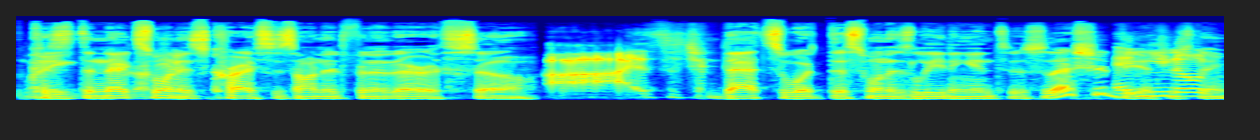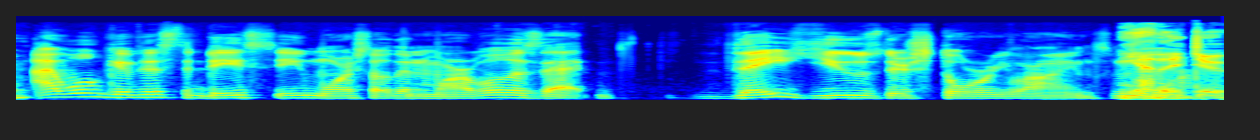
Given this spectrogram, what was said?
Because the next one is Crisis on Infinite Earth. So ah, it's a. that's what this one is leading into. So that should be And you know, interesting. I will give this to DC more so than Marvel is that they use their storylines. yeah, they do.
